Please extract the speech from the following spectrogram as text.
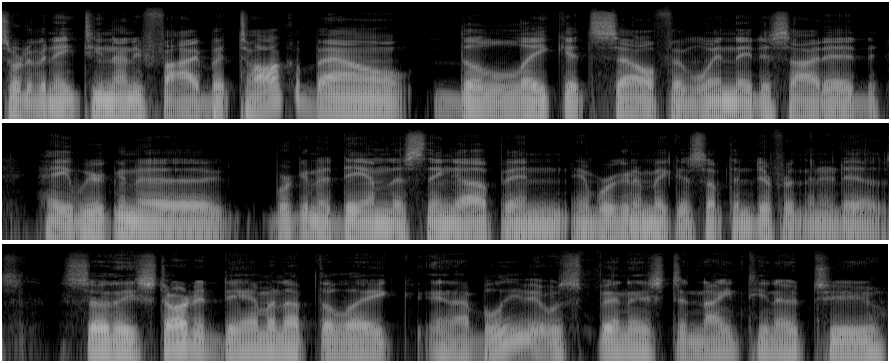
sort of in 1895. But talk about the lake itself and when they decided, hey, we're gonna we're gonna dam this thing up and and we're gonna make it something different than it is. So they started damming up the lake, and I believe it was finished in 1902.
